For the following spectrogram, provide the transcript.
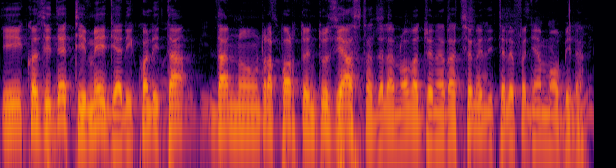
I cosiddetti media di qualità danno un rapporto entusiasta della nuova generazione di telefonia mobile.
